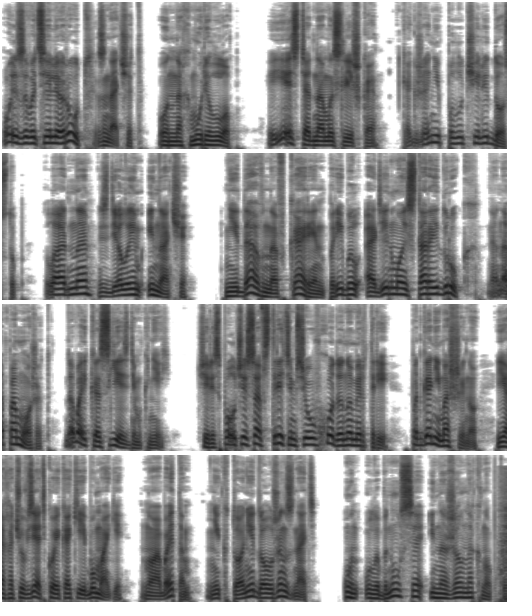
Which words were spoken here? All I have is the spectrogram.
«Пользователь Рут, значит?» Он нахмурил лоб. Есть одна мыслишка. Как же они получили доступ? Ладно, сделаем иначе. Недавно в Карен прибыл один мой старый друг. Она поможет. Давай-ка съездим к ней. Через полчаса встретимся у входа номер три. Подгони машину. Я хочу взять кое-какие бумаги. Но об этом Никто не должен знать». Он улыбнулся и нажал на кнопку.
